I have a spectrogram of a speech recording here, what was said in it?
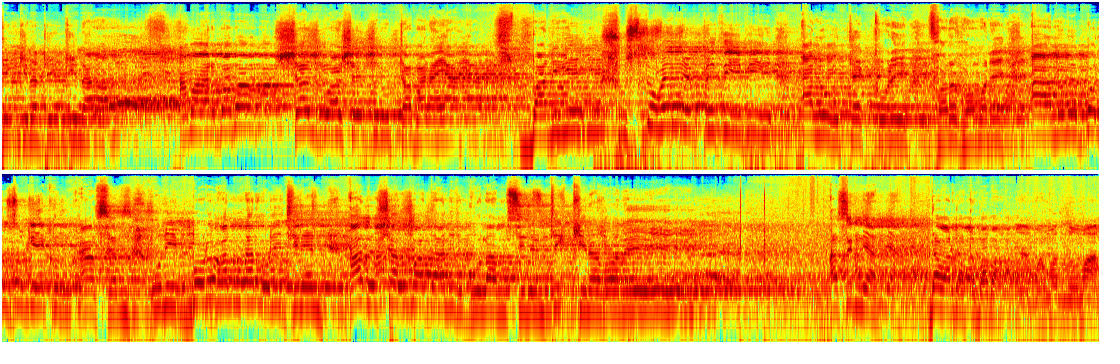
ঠিক কিনা ঠিক কিনা? আমার বাবা শেষ বয়সে দুটা বানায়া বানিয়ে সুস্থ হয়ে পৃথিবীর আলো ত্যাগ করে ফরভ্রমণে আলমে বরযুগে এখন আছেন। উনি বড় আল্লাহর উনি ছিলেন আবেশাল মাদানির গোলাম ছিলেন ঠিক কিনা বলে? না দেওয়ার মতো বাবা। মোহাম্মদ নোমান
